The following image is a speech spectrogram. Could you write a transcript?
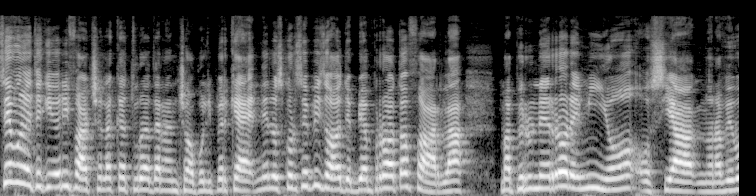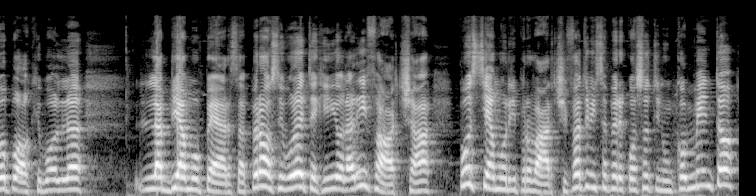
se volete che io rifaccia la cattura d'Aranciopoli perché nello scorso episodio abbiamo provato a farla ma per un errore mio, ossia non avevo Pokéball, l'abbiamo persa. Però se volete che io la rifaccia, possiamo riprovarci. Fatemi sapere qua sotto in un commento.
